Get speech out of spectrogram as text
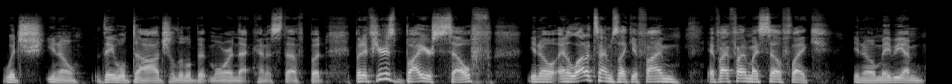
which you know they will dodge a little bit more and that kind of stuff. But but if you're just by yourself, you know, and a lot of times like if I'm if I find myself like you know maybe I'm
